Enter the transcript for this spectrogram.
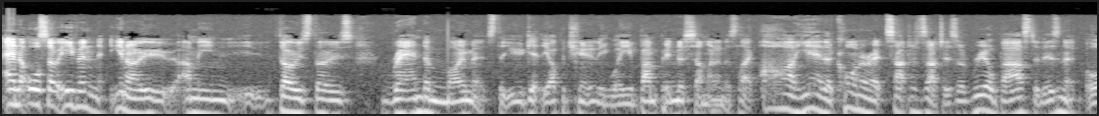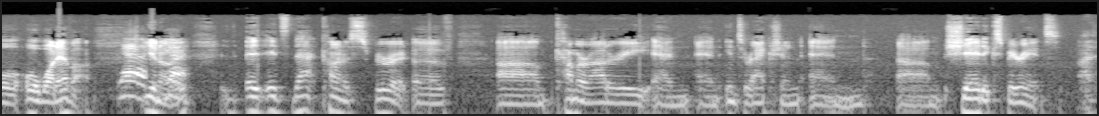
and also even you know, I mean, those those random moments that you get the opportunity where you bump into someone and it's like, oh yeah, the corner at such and such is a real bastard, isn't it, or or whatever. Yeah, you know, yeah. it, it's that kind of spirit of um, camaraderie and and interaction and um, shared experience. I,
